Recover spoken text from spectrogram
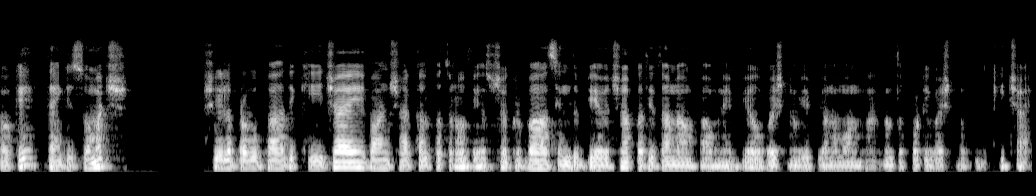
Okay, thank you so much. शील प्रभुपाद की जय वांछा कल्पतरुभ्यश्च कृपा सिंधुभ्यो च पतितानां पावनेभ्यो वैष्णवेभ्यो नमो नमः अनंत कोटि वैष्णव की जय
